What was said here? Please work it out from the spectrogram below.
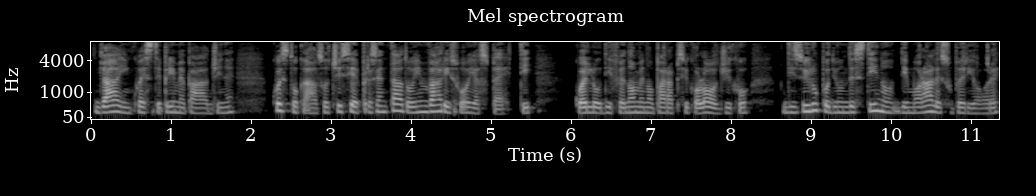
Già in queste prime pagine questo caso ci si è presentato in vari suoi aspetti, quello di fenomeno parapsicologico, di sviluppo di un destino di morale superiore,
